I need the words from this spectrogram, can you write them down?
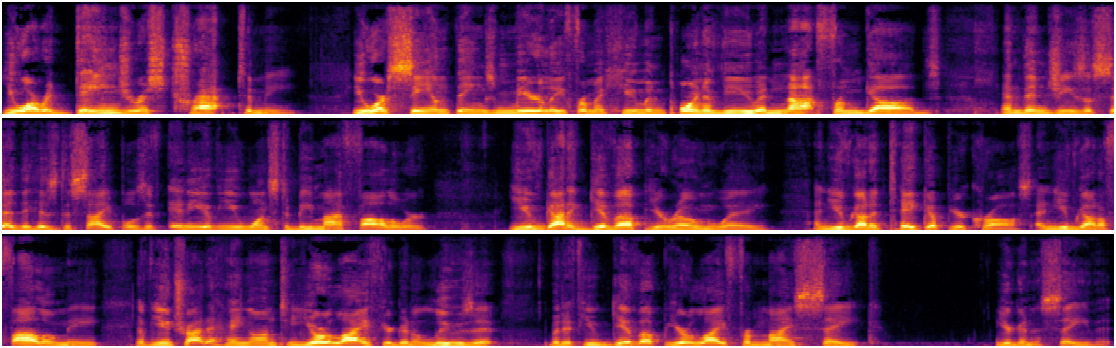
You are a dangerous trap to me. You are seeing things merely from a human point of view and not from God's. And then Jesus said to his disciples, If any of you wants to be my follower, you've got to give up your own way and you've got to take up your cross and you've got to follow me. If you try to hang on to your life, you're going to lose it. But if you give up your life for my sake, you're going to save it.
